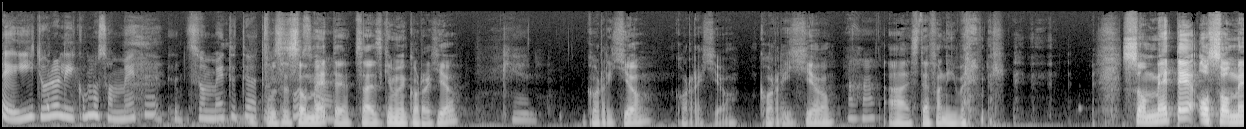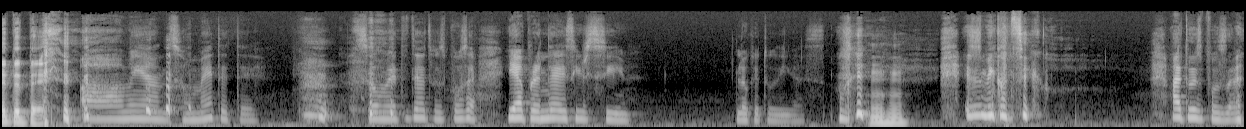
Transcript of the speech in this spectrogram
leí, yo lo leí como somete, sométete a tu Puse esposa. somete. ¿Sabes quién me corrigió? ¿Quién? Corrigió, corrigió, corrigió Ajá. a Stephanie Bremer. ¿Somete o sométete? Ah, man, sométete. Sométete a tu esposa y aprende a decir sí, lo que tú digas. Ese es mi consejo. A tu esposa.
